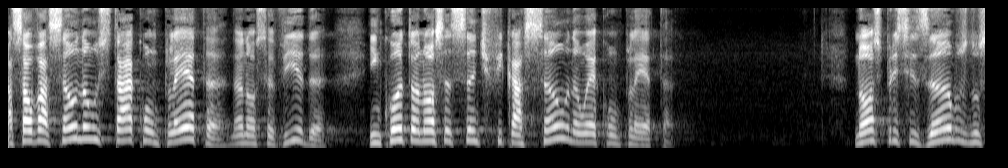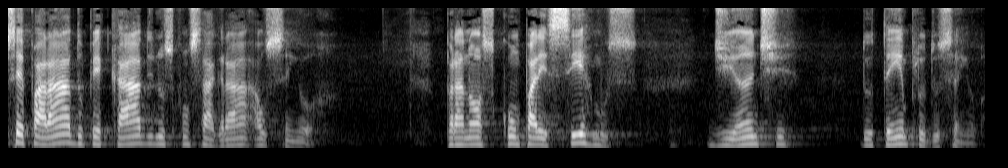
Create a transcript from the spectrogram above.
A salvação não está completa na nossa vida enquanto a nossa santificação não é completa. Nós precisamos nos separar do pecado e nos consagrar ao Senhor, para nós comparecermos diante do templo do Senhor.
